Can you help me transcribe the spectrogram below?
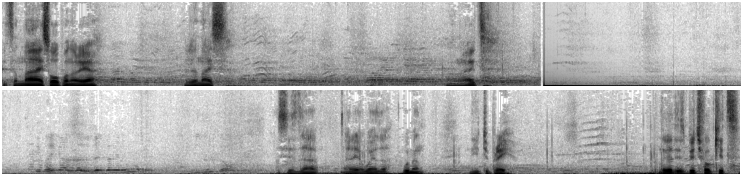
It's a nice open area. Really nice. All right. This is the area where the women need to pray. Look at these beautiful kids.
